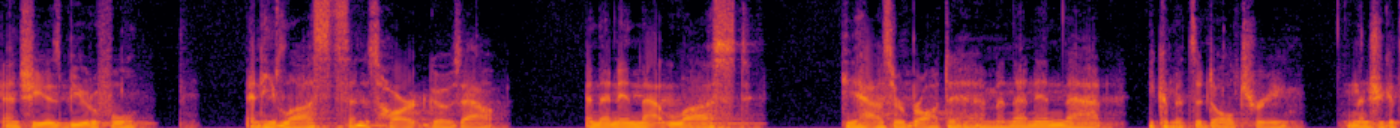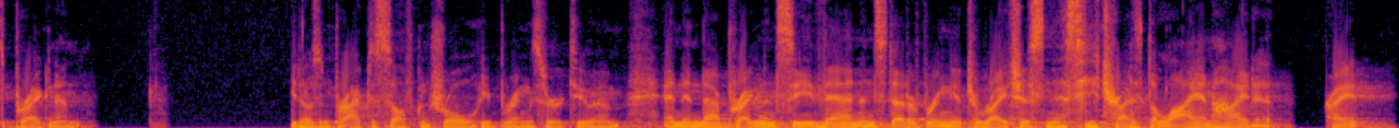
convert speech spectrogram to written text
and she is beautiful. And he lusts, and his heart goes out. And then in that lust, he has her brought to him. And then in that, he commits adultery. And then she gets pregnant. He doesn't practice self control. He brings her to him. And in that pregnancy, then, instead of bringing it to righteousness, he tries to lie and hide it, right?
